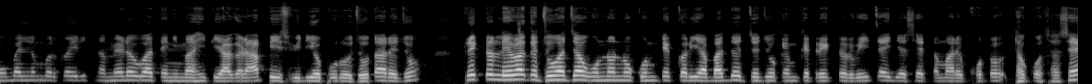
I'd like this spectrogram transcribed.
મોબાઈલ નંબર કઈ રીતના મેળવવા તેની માહિતી આગળ આપીશ. વીડિયો પૂરો જોતા રહેજો. ટ્રેક્ટર લેવા કે જોવા જાવ ઓનરનો કોન્ટેક કર્યા બાદ જ જજો, કેમ કે ટ્રેક્ટર વેચાઈ જશે, તમારે ખોટો ધક્કો થશે.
